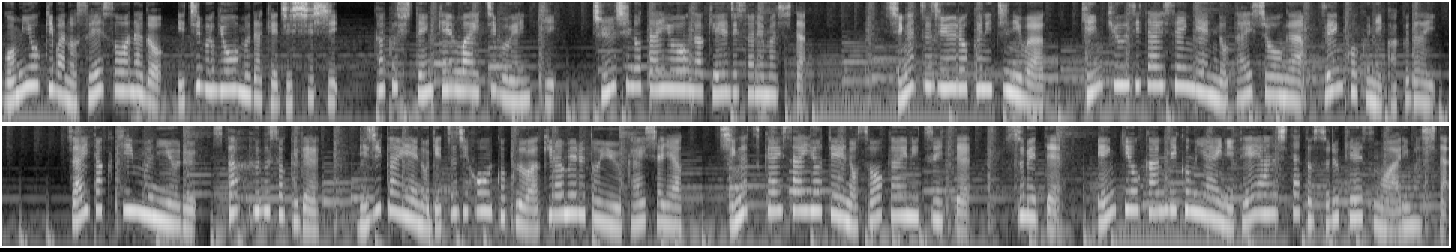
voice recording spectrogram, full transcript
ゴミ置き場の清掃など一部業務だけ実施し、各種点検は一部延期、中止の対応が掲示されました。4月16日には緊急事態宣言の対象が全国に拡大。在宅勤務によるスタッフ不足で理事会への月次報告を諦めるという会社や4月開催予定の総会についてすべて延期を管理組合に提案したとするケースもありました。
